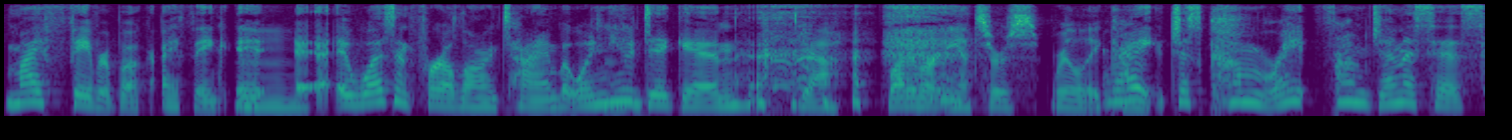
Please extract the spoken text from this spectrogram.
my favorite book, I think. Mm. It, it wasn't for a long time, but when mm. you dig in, yeah, a lot of our answers really come. right just come right from Genesis.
